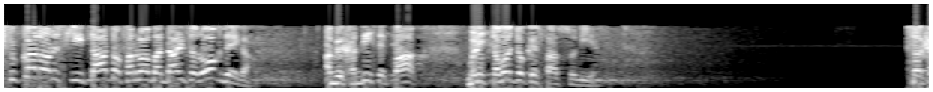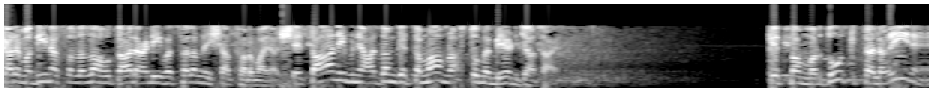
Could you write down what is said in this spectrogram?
شکر اور اس کی اطاعت و فرما بداری سے روک دے گا۔ اب ایک حدیث پاک بڑی توجہ کے ساتھ سنیے۔ سرکار مدینہ صلی اللہ تعالی علیہ وسلم نے شاد فرمایا، شیطان ابن آدم کے تمام راستوں میں بیٹھ جاتا ہے۔ کتنا مردود، کتنا لغین ہے۔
